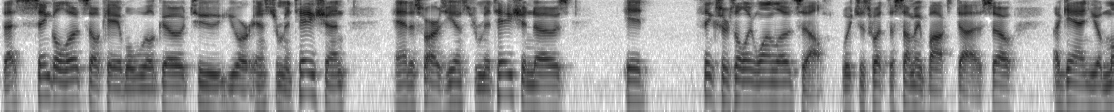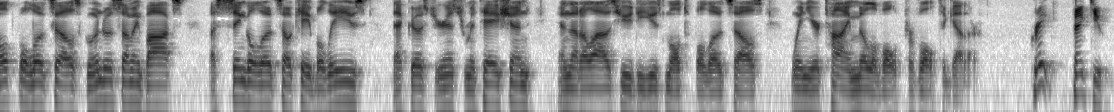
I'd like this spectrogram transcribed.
that single load cell cable will go to your instrumentation, and as far as the instrumentation knows, it thinks there's only one load cell, which is what the summing box does. So again, you have multiple load cells go into a summing box, a single load cell cable leaves, that goes to your instrumentation, and that allows you to use multiple load cells when you're tying millivolt per volt together. Great, thank you.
